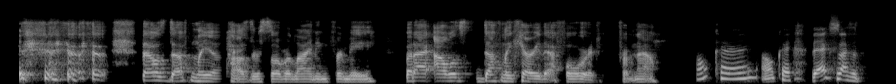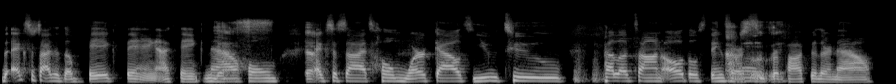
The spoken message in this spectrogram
that was definitely a positive silver lining for me. But I, I will definitely carry that forward from now Okay, okay. The exercise, the exercise is a big thing. I think now yes. home yeah. exercise, home workouts, YouTube, Peloton, all those things Absolutely. are super popular now.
